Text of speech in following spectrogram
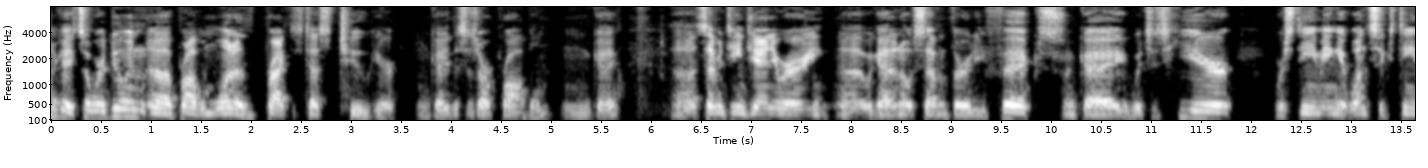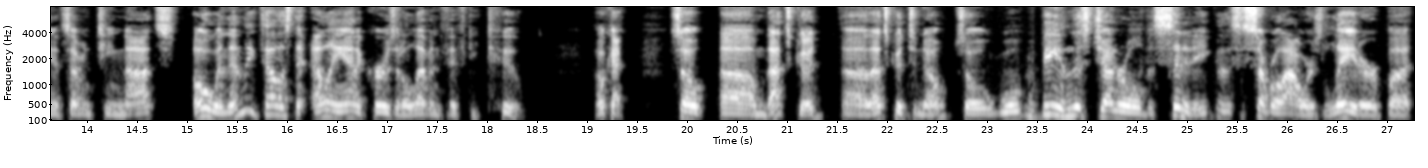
Okay, so we're doing uh, problem one of practice test two here. Okay, this is our problem. Okay, uh, 17 January, uh, we got an 0730 fix, okay, which is here. We're steaming at 116 at 17 knots. Oh, and then they tell us that LAN occurs at 1152. Okay, so um, that's good. Uh, that's good to know. So we'll be in this general vicinity. This is several hours later, but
